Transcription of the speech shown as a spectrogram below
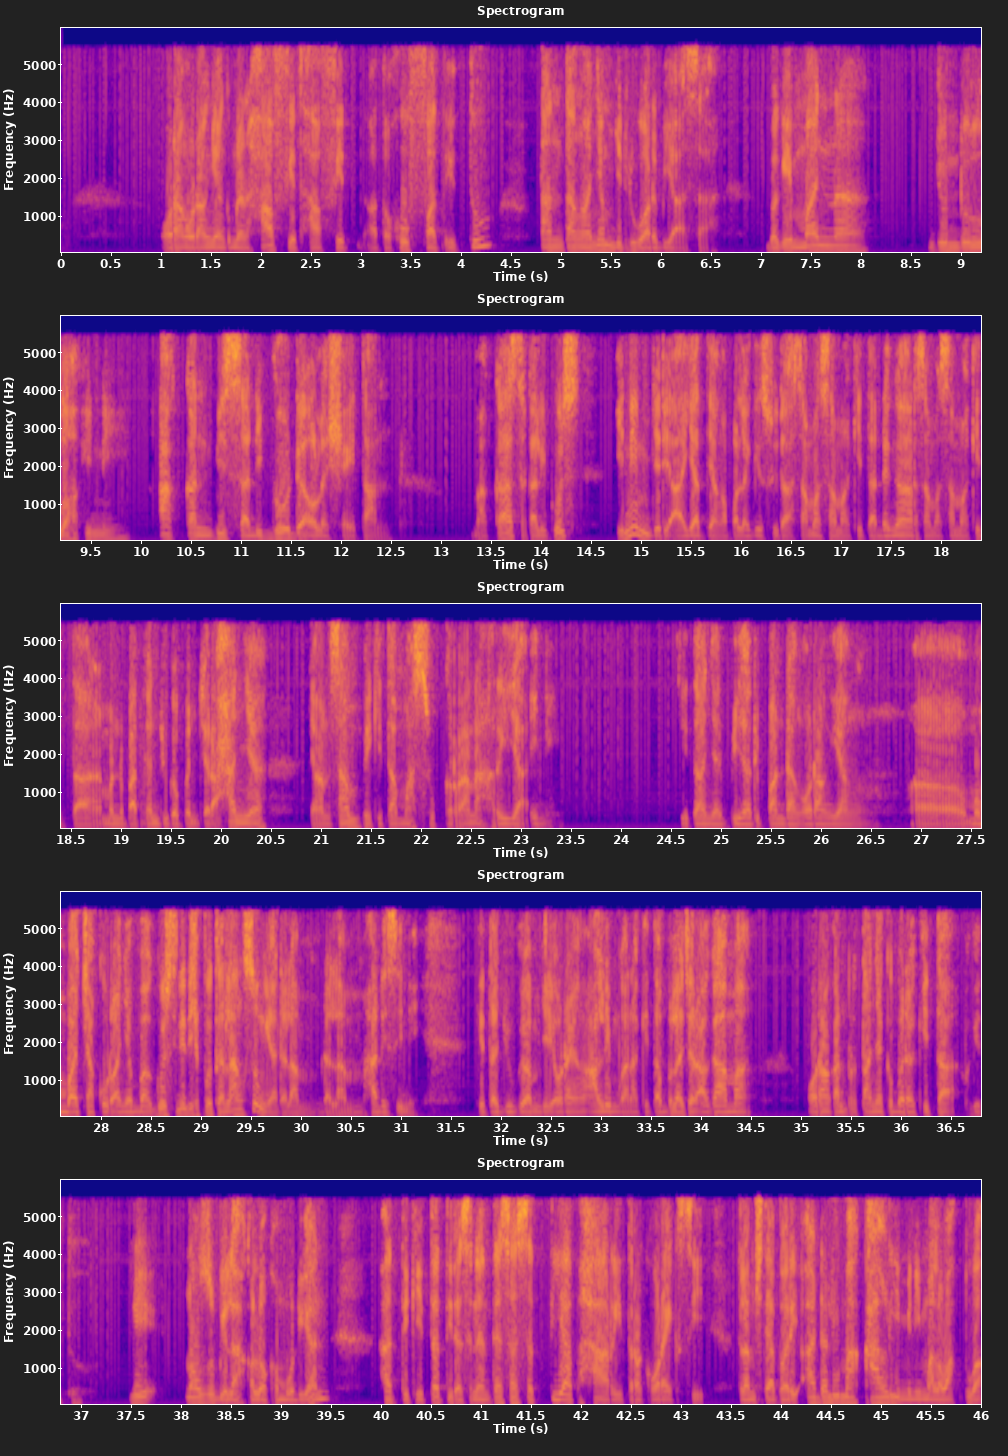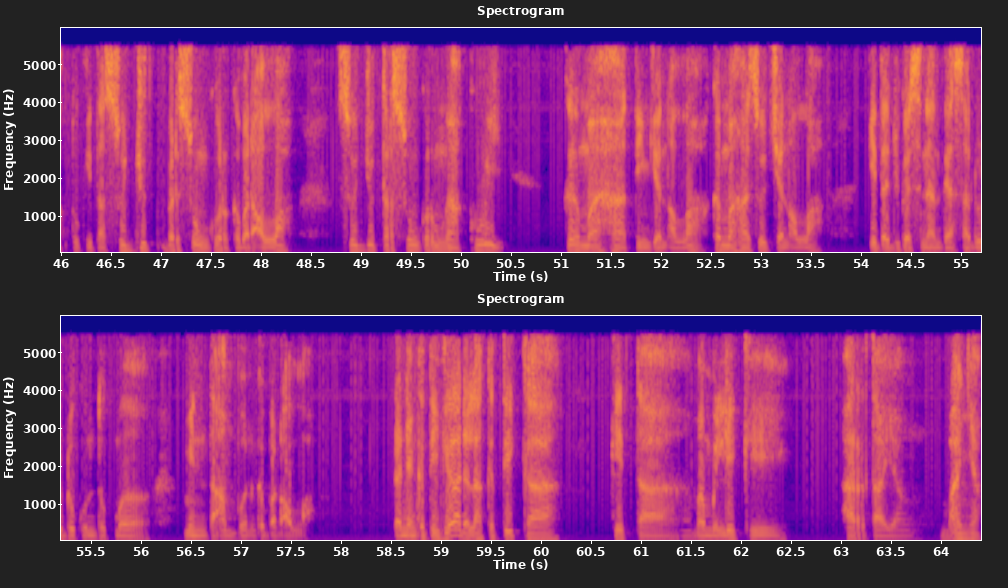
Orang-orang yang kemudian hafid-hafid atau hufat itu tantangannya menjadi luar biasa. Bagaimana Jundullah ini akan bisa digoda oleh syaitan. Maka sekaligus ini menjadi ayat yang apalagi sudah sama-sama kita dengar, sama-sama kita mendapatkan juga pencerahannya. Jangan sampai kita masuk ke ranah ria ini. Kita hanya bisa dipandang orang yang uh, membaca Qurannya bagus. Ini disebutkan langsung ya dalam dalam hadis ini. Kita juga menjadi orang yang alim karena kita belajar agama Orang akan bertanya kepada kita begitu. Ini nauzubillah kalau kemudian hati kita tidak senantiasa setiap hari terkoreksi. Dalam setiap hari ada lima kali minimal waktu-waktu kita sujud bersungkur kepada Allah. Sujud tersungkur mengakui kemahatinggian Allah, kemahasucian Allah. Kita juga senantiasa duduk untuk meminta ampun kepada Allah. Dan yang ketiga adalah ketika kita memiliki harta yang banyak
